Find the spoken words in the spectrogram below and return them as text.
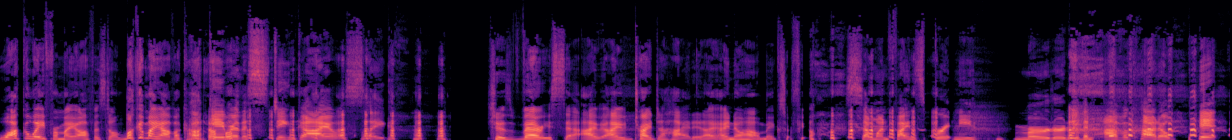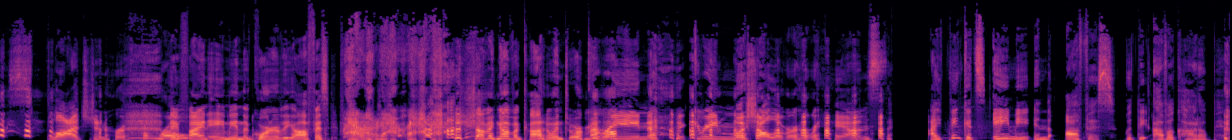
walk away from my office. Don't look at my avocado. I Gave her the stink eye. I was like, she was very sad. I, I tried to hide it. I, I know how it makes her feel. someone finds Brittany murdered with an avocado pit lodged in her throat. They find Amy in the corner of the office, shoving avocado into her mouth. green, green mush all over her hands. I think it's Amy in the office with the avocado pit.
